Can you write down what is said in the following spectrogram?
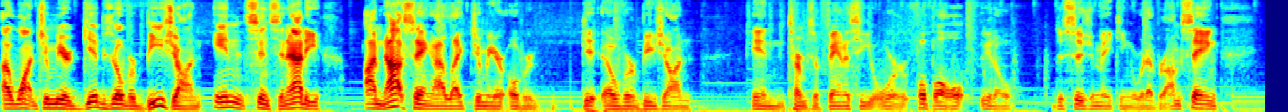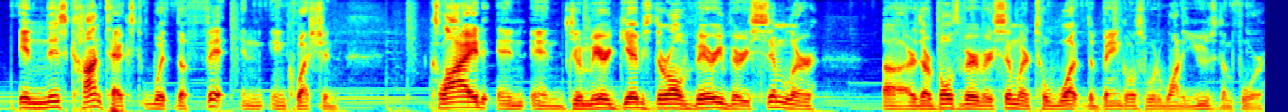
I want Jahmyr Gibbs over Bijan in Cincinnati. I'm not saying I like Jahmyr over over Bijan in terms of fantasy or football, you know, decision making or whatever. I'm saying in this context with the fit in, in question, Clyde and, and Jahmyr Gibbs, they're all very, very similar, uh, or they're both very, very similar to what the Bengals would want to use them for.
